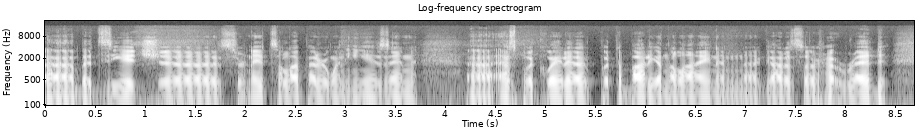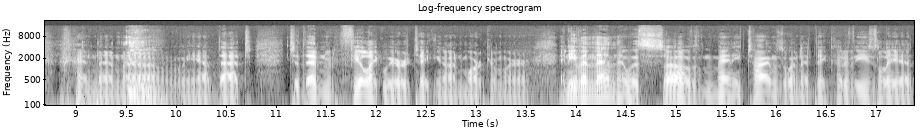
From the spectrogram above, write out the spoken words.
Uh, but Ziyech, uh, certainly, it's a lot better when he is in. Uh, put the body on the line and uh, got us a, a red, and then uh, we had that to then feel like we were taking on Morecambe. We were, and even then, there was so many times when it, they could have easily had,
